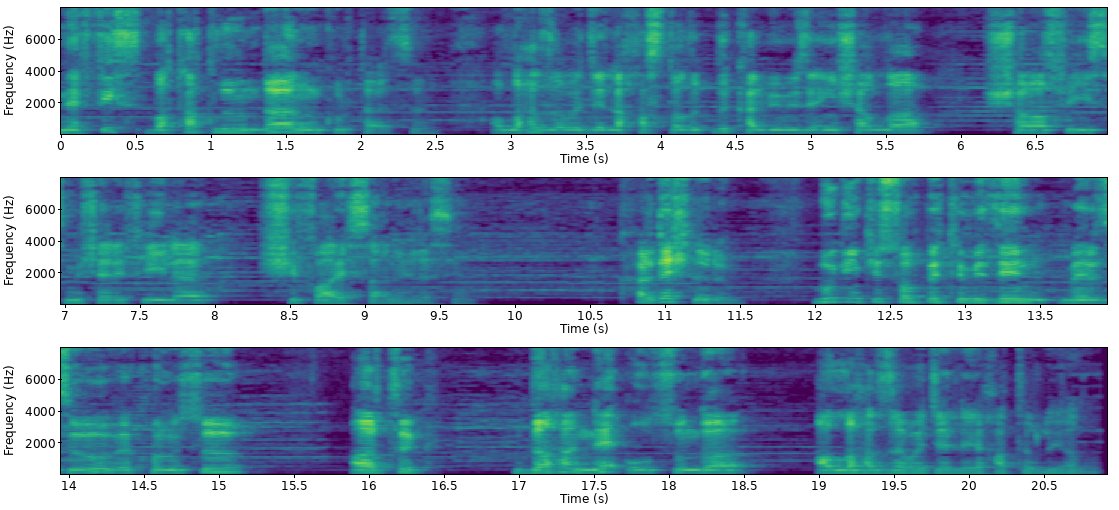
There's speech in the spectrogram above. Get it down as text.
nefis bataklığından kurtarsın. Allah Azze ve Celle hastalıklı kalbimize inşallah Şafi ismi şerifiyle şifa ihsan eylesin. Kardeşlerim, bugünkü sohbetimizin mevzuu ve konusu artık daha ne olsun da Allah Azze ve Celle'yi hatırlayalım.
